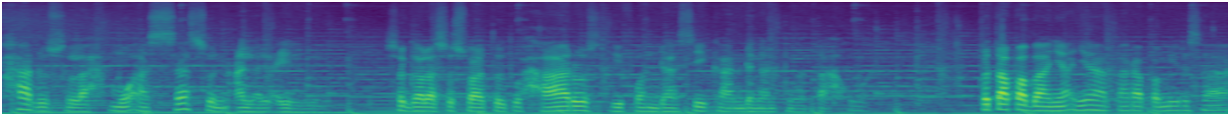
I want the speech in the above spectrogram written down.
haruslah muassasun alal ilmi. Segala sesuatu itu harus difondasikan dengan pengetahuan. Betapa banyaknya para pemirsa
